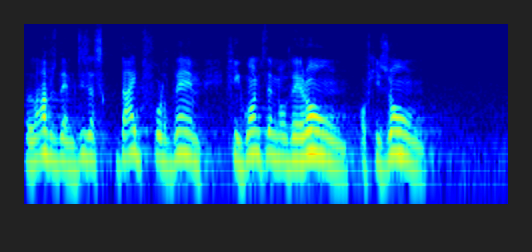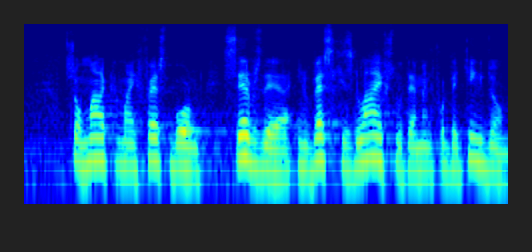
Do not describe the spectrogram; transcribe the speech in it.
loves them. Jesus died for them. He wants them of their own, of His own. So Mark, my firstborn, serves there, invests his life to them and for the kingdom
